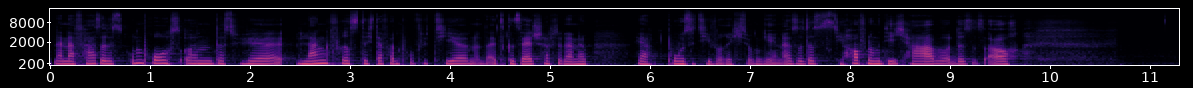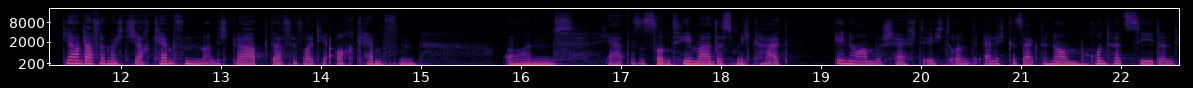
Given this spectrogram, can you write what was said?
in einer Phase des Umbruchs und dass wir langfristig davon profitieren und als Gesellschaft in eine ja, positive Richtung gehen. Also das ist die Hoffnung, die ich habe und das ist auch, ja, und dafür möchte ich auch kämpfen und ich glaube, dafür wollt ihr auch kämpfen. Und ja, das ist so ein Thema, das mich gerade enorm beschäftigt und ehrlich gesagt enorm runterzieht und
